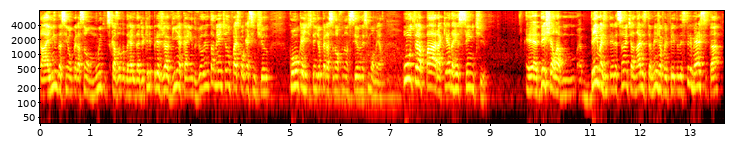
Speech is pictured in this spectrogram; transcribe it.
tá? Ainda assim a operação muito descasada da realidade, aquele preço já vinha caindo violentamente, não faz qualquer sentido com o que a gente tem de operacional financeiro nesse momento. Ultrapar a queda recente é, deixa ela bem mais interessante, a análise também já foi feita desse trimestre, tá?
